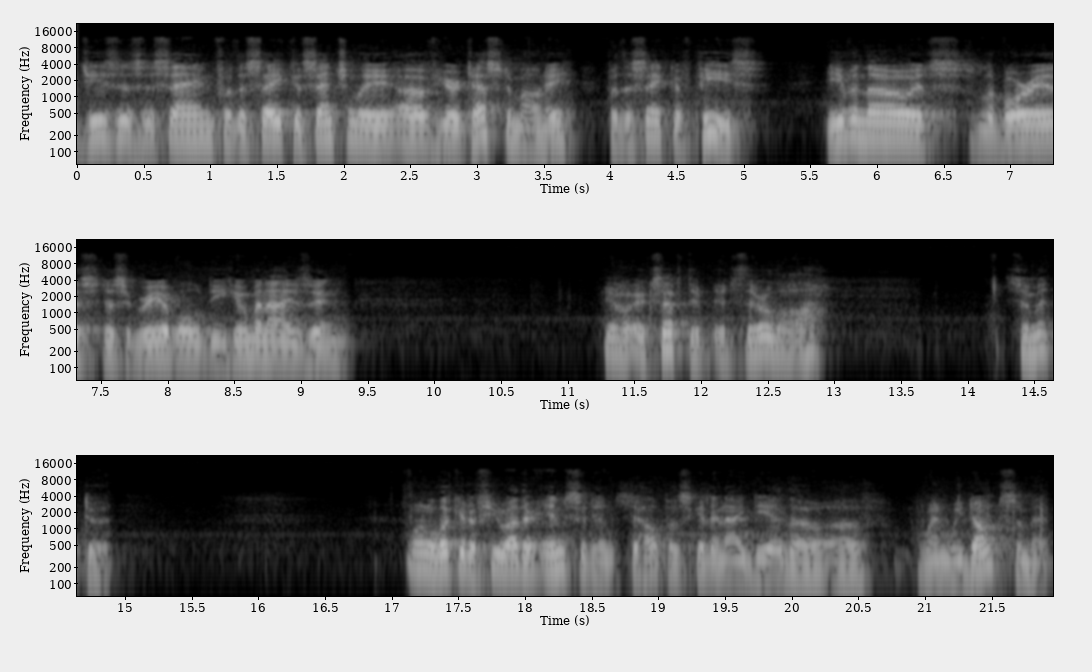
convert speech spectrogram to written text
Jesus is saying, for the sake essentially of your testimony, for the sake of peace, even though it's laborious, disagreeable, dehumanizing, you know, accept it. It's their law. Submit to it. I want to look at a few other incidents to help us get an idea, though, of when we don't submit.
